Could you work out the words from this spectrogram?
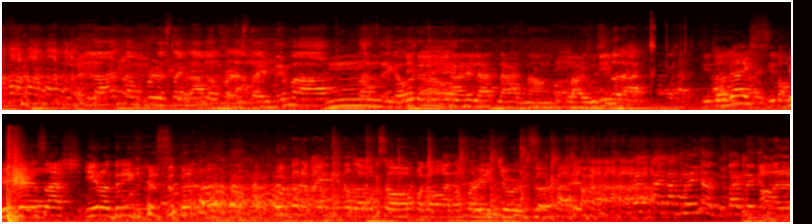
Lahat ng first time dito, first time ni Ma. Tapos ikaw Dito na. nangyayari lahat lahat ng bagong Dito lahat. Dito So guys, dito Big and Sash, E. Rodriguez. Punta na kayo dito sa paggawa ng furnitures, alright? Ay, tagline yan. Tagline Oh, yan.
